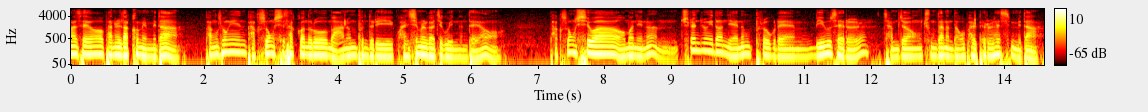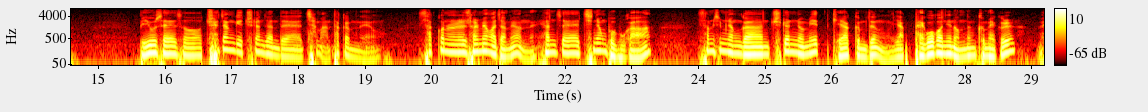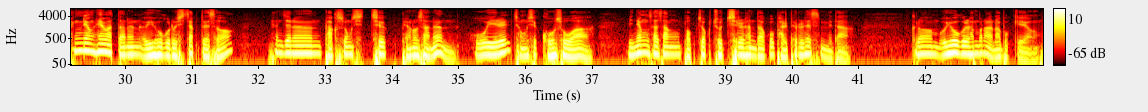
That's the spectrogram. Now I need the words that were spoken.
안녕하세요. 바늘닷컴입니다. 방송인 박송 씨 사건으로 많은 분들이 관심을 가지고 있는데요. 박송 씨와 어머니는 출연 중이던 예능 프로그램 미우새를 잠정 중단한다고 발표를 했습니다. 미우새에서 최장기 출연자인데 참 안타깝네요. 사건을 설명하자면 현재 친형 부부가 30년간 출연료 및 계약금 등 약 100억 원이 넘는 금액을 횡령해왔다는 의혹으로 시작돼서 현재는 박송 씨 측 변호사는 5일 정식 고소와 민형사상 법적 조치를 한다고 발표를 했습니다. 그럼 의혹을 한번 알아볼게요.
